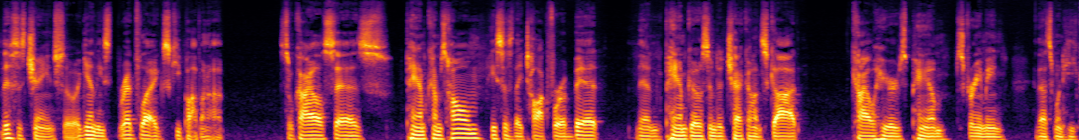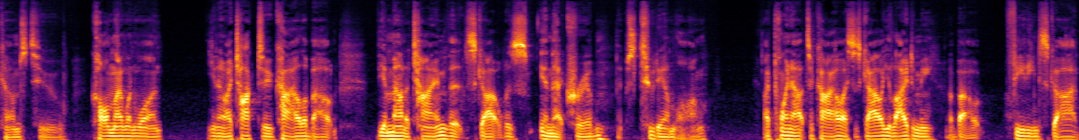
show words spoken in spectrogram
This has changed. So, again, these red flags keep popping up. So, Kyle says Pam comes home. He says they talk for a bit. Then Pam goes in to check on Scott. Kyle hears Pam screaming. And that's when he comes to call 911. You know, I talked to Kyle about the amount of time that Scott was in that crib. It was too damn long. I point out to Kyle, I says, Kyle, you lied to me about feeding Scott.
